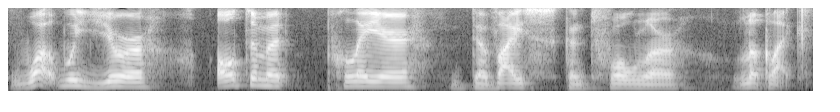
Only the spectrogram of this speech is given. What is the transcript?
What would your ultimate player device controller look like?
